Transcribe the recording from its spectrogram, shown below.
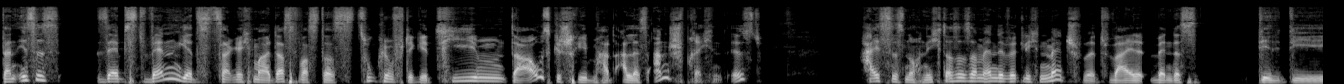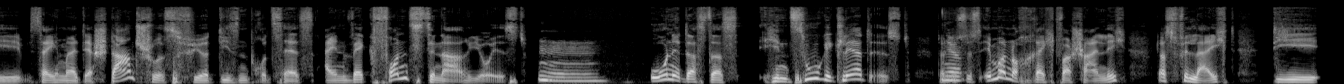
dann ist es selbst wenn jetzt, sage ich mal, das, was das zukünftige Team da ausgeschrieben hat, alles ansprechend ist, heißt es noch nicht, dass es am Ende wirklich ein Match wird, weil wenn das die, die, sag ich mal, der Startschuss für diesen Prozess ein Weg von Szenario ist, mhm. ohne dass das hinzugeklärt ist, dann ja. ist es immer noch recht wahrscheinlich, dass vielleicht die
